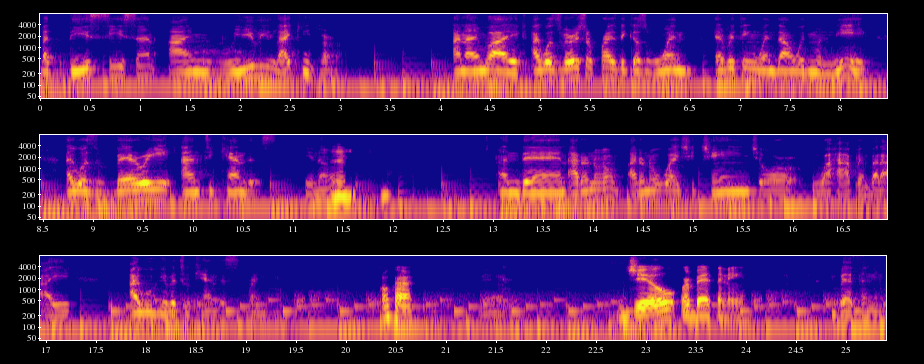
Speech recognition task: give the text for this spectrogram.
but this season, I'm really liking her. And I'm like, I was very surprised because when everything went down with Monique, I was very anti Candace, you know. Mhm. And then I don't know, I don't know why she changed or what happened, but I, I will give it to Candace right now. Okay. Yeah, Jill or Bethenny? Bethenny.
